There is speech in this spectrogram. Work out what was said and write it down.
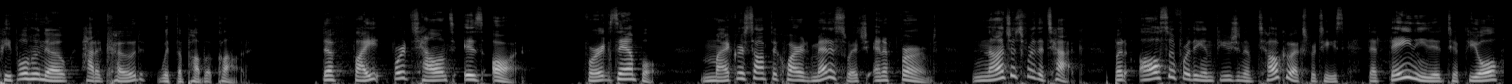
people who know how to code with the public cloud. The fight for talent is on. For example, Microsoft acquired Metaswitch and affirmed, not just for the tech, but also for the infusion of telco expertise that they needed to fuel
